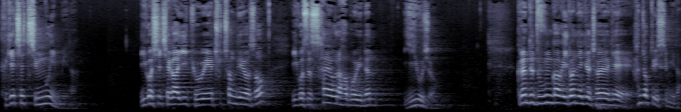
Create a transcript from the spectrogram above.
그게 제 직무입니다. 이것이 제가 이 교회에 초청되어서 이곳에 사역을 하고 있는 이유죠. 그런데 누군가가 이런 얘기를 저에게 한 적도 있습니다.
